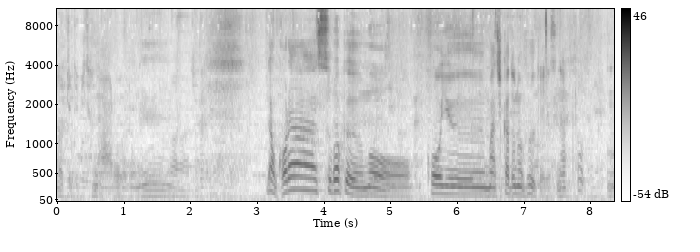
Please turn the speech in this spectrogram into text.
乗っけてみた。なるほどね。まあちょっと。でもこれはすごくもうこういう街角の風景ですね。そうですね、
